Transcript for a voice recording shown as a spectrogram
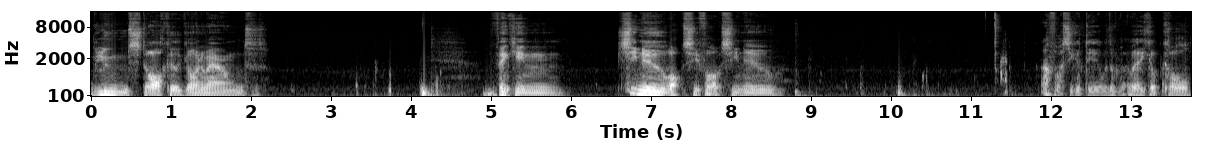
gloom stalker going around. Thinking she knew what she thought she knew. I thought she could deal with a wake up call.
